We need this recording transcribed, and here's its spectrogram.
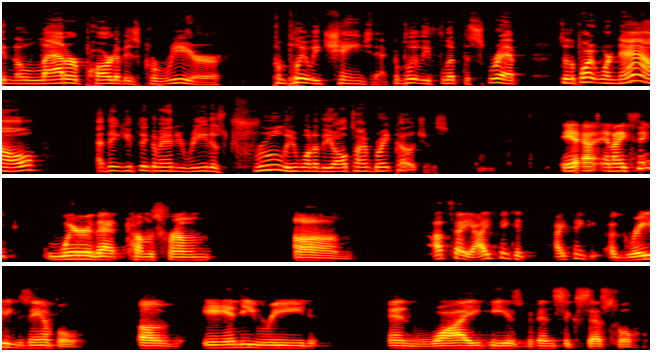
in the latter part of his career completely changed that completely flipped the script to the point where now I think you think of Andy Reid as truly one of the all-time great coaches. Yeah, and I think where that comes from, um, I'll tell you, I think it. I think a great example of Andy Reid and why he has been successful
